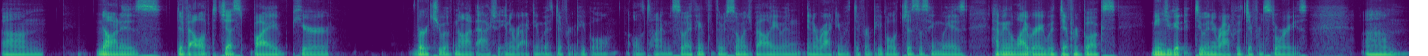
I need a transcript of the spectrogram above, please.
um, not as developed just by pure virtue of not actually interacting with different people all the time. So I think that there's so much value in interacting with different people, just the same way as having a library with different books means you get to interact with different stories. Um,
